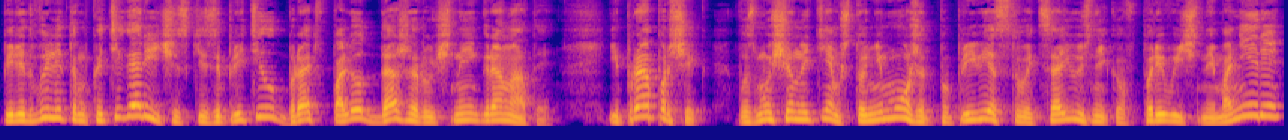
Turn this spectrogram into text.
перед вылетом категорически запретил брать в полет даже ручные гранаты. И прапорщик, возмущенный тем, что не может поприветствовать союзников в привычной манере,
